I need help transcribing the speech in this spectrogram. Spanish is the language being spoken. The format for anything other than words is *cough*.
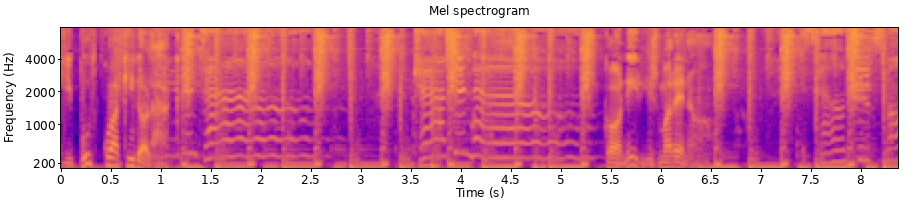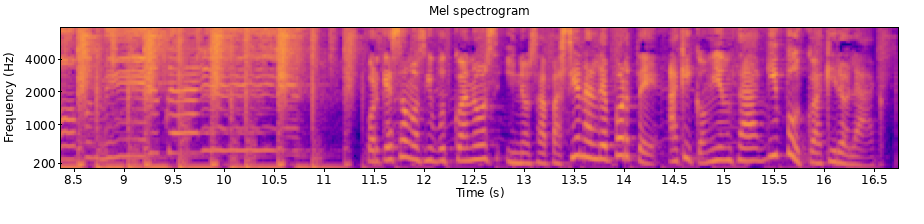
Guipúzcoa Quirolac. Con Iris Moreno. Porque somos guipuzcoanos y nos apasiona el deporte, aquí comienza Guipúzcoa Quirolac.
